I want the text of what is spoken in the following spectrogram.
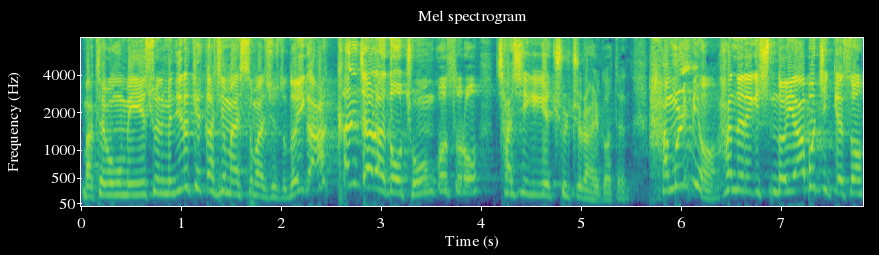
마태복음에 예수님은 이렇게까지 말씀하셨어. 너희가 악한 자라도 좋은 것으로 자식에게 줄 줄 알거든. 하물며 하늘에 계신 너희 아버지께서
